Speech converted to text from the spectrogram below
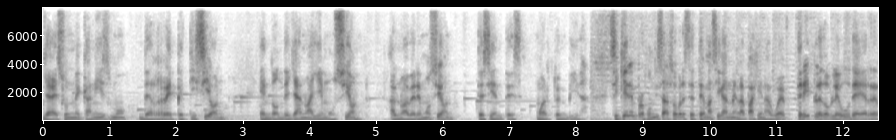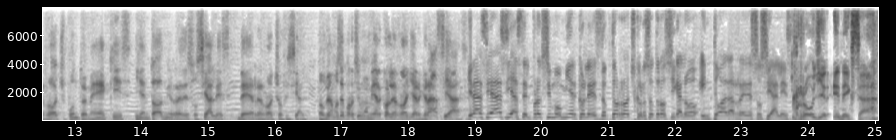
ya es un mecanismo de repetición en donde ya no hay emoción. Al no haber emoción, te sientes muerto en vida. Si quieren profundizar sobre este tema, síganme en la página web www.drroch.mx y en todas mis redes sociales drroch oficial. Nos vemos el próximo miércoles, Roger. Gracias. Gracias y hasta el próximo miércoles, doctor Roch con nosotros. Sígalo en todas las redes sociales. Roger en Exa.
